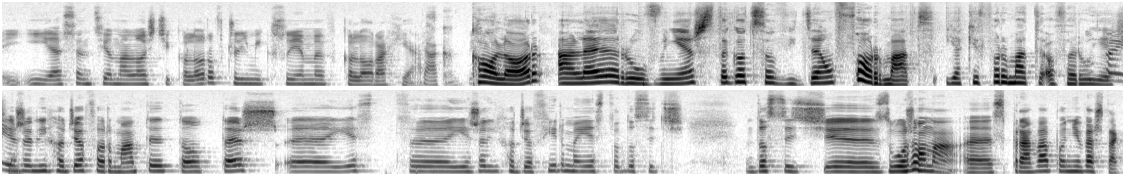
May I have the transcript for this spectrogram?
i esencjonalności kolorów, czyli miksujemy w kolorach jasnych. Tak, kolor, ale również z tego co widzę format. Jakie formaty oferujecie? Tutaj, jeżeli chodzi o formaty, to też e, jest, e, jeżeli chodzi o firmę, jest to dosyć, dosyć e, złożona e, sprawa, ponieważ tak,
